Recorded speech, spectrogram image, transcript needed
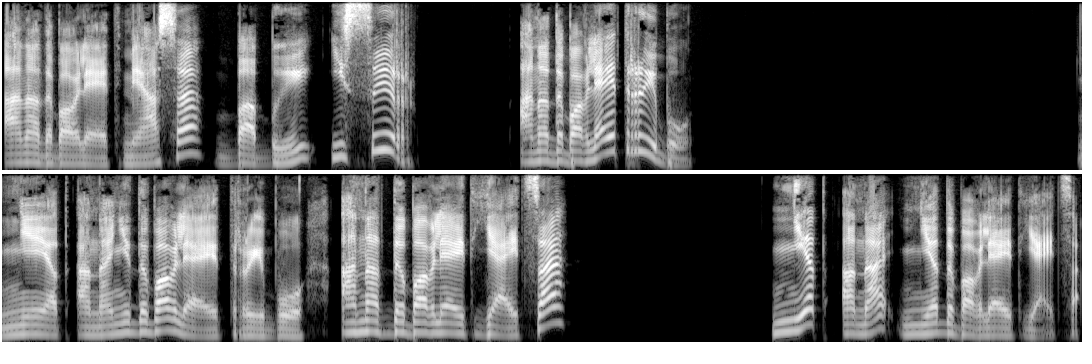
Она добавляет мясо, бобы и сыр. Она добавляет рыбу. Нет, она не добавляет рыбу. Она добавляет яйца? Нет, она не добавляет яйца.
